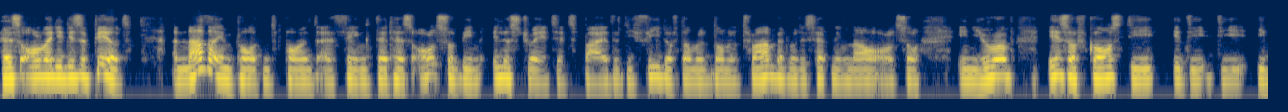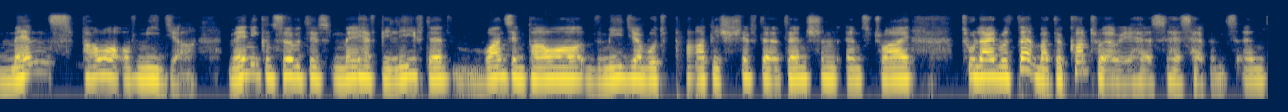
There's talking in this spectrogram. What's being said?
has already disappeared. Another important point, I think, that has also been illustrated by the defeat of Donald, Donald Trump and what is happening now also in Europe is, of course, the, the, the immense power of media. Many conservatives may have believed that once in power, the media would partly shift their attention and try to line with them, but the contrary has has happened. And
